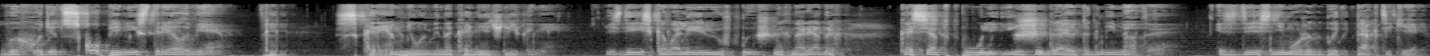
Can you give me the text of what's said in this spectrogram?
выходят с копьями и стрелами, с кремниевыми наконечниками. Здесь кавалерию в пышных нарядах косят пули и сжигают огнеметы. Здесь не может быть тактики,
